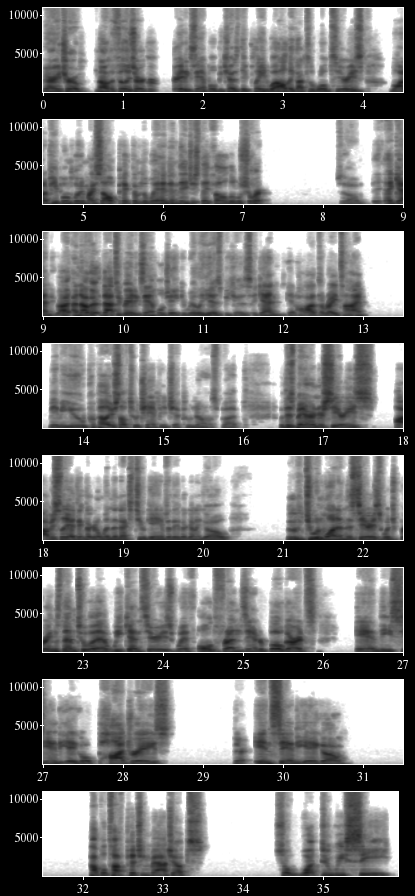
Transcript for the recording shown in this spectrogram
Very true. No, the Phillies are a great example because they played well. They got to the World Series. A lot of people, including myself, picked them to win, and they just they fell a little short. So again, another that's a great example, Jake. It really is because again, get hot at the right time. Maybe you propel yourself to a championship. Who knows? But with this Mariners series, Obviously, I think they're going to win the next two games. I think they're going to go two and one in this series, which brings them to a weekend series with old friend Xander Bogaerts and the San Diego Padres. They're in San Diego. Couple tough pitching matchups. So, what do we see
